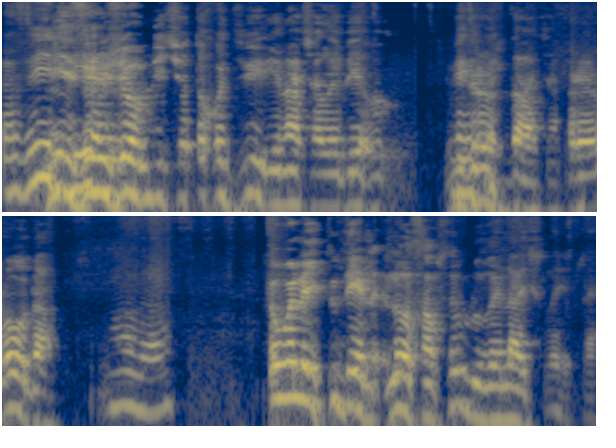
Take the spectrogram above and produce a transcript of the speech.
та Ні з бігають. ружьом, нічого, то хоч звірі почали ві- відрождатися. Природа. Ну, да. То вони й туди лоса всунули, знайшли вже.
